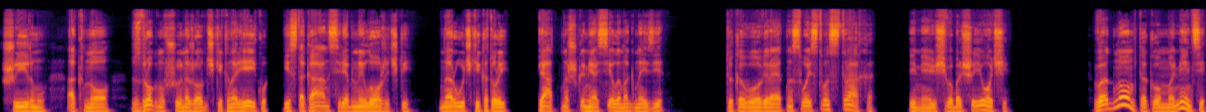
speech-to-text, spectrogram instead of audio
ширму, окно, вздрогнувшую на жердочке канарейку, и стакан с серебряной ложечкой, на ручке которой пятнышками осела магнезия. Таково, вероятно, свойство страха, имеющего большие очи. В одном таком моменте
